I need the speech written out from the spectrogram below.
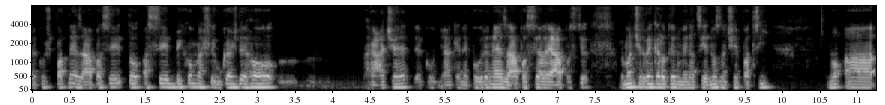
jako špatné zápasy, to asi bychom našli u každého hráče, jako nějaké nepovedené zápasy, ale já prostě, Roman Červenka do té nominace jednoznačně patří. No a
